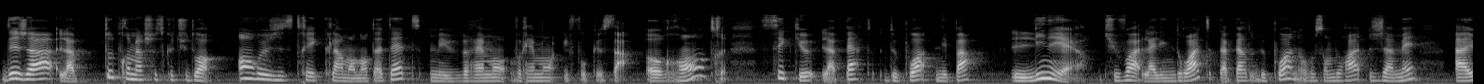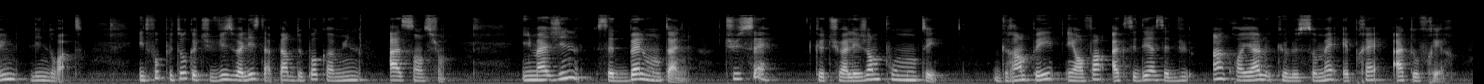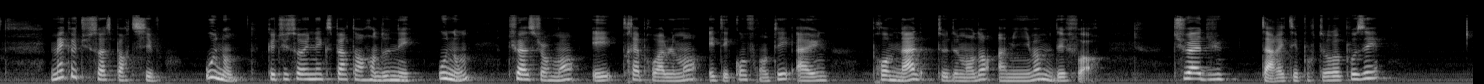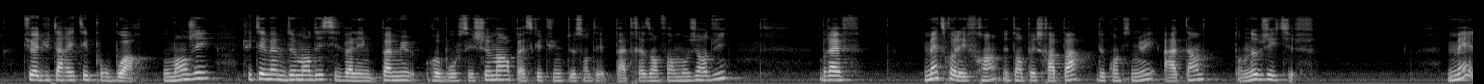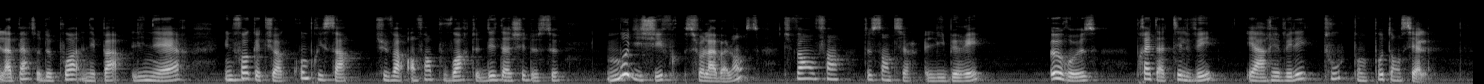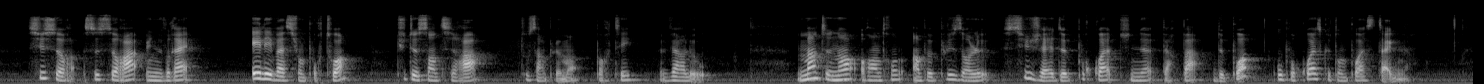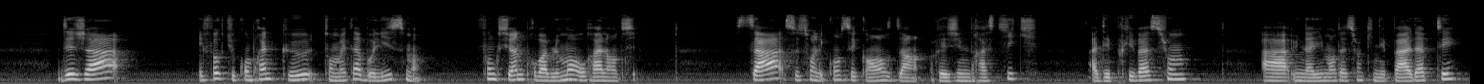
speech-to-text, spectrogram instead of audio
Déjà, la toute première chose que tu dois enregistrer clairement dans ta tête, mais vraiment, vraiment, il faut que ça rentre, c'est que la perte de poids n'est pas linéaire. Tu vois, la ligne droite, ta perte de poids ne ressemblera jamais à une ligne droite. Il faut plutôt que tu visualises ta perte de poids comme une ascension. Imagine cette belle montagne. Tu sais que tu as les jambes pour monter, grimper et enfin accéder à cette vue incroyable que le sommet est prêt à t'offrir. Mais que tu sois sportive ou non, que tu sois une experte en randonnée ou non, tu as sûrement et très probablement été confronté à une promenade te demandant un minimum d'effort. Tu as dû t'arrêter pour te reposer, tu as dû t'arrêter pour boire ou manger, tu t'es même demandé s'il valait pas mieux rebrousser chemin parce que tu ne te sentais pas très en forme aujourd'hui. Bref, mettre les freins ne t'empêchera pas de continuer à atteindre ton objectif. Mais la perte de poids n'est pas linéaire. Une fois que tu as compris ça, tu vas enfin pouvoir te détacher de ce maudit chiffre sur la balance. Tu vas enfin te sentir libérée, heureuse, prête à t'élever et à révéler tout ton potentiel. Ce sera, une vraie élévation pour toi. Tu te sentiras tout simplement porté vers le haut. Maintenant, rentrons un peu plus dans le sujet de pourquoi tu ne perds pas de poids ou pourquoi est-ce que ton poids stagne. Déjà, il faut que tu comprennes que ton métabolisme fonctionne probablement au ralenti. Ça, ce sont les conséquences d'un régime drastique, à des privations, à une alimentation qui n'est pas adaptée.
